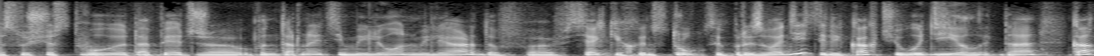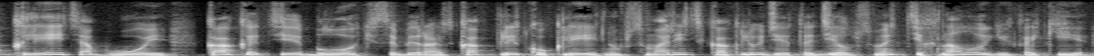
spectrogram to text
существует, опять же, в интернете миллион миллиардов э, всяких инструкций производителей, как чего делать, да? Как клеить обои, как эти блоки собирать, как плитку клеить. Ну, посмотрите, как люди это делают, посмотрите, технологии какие.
